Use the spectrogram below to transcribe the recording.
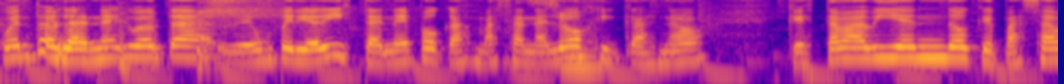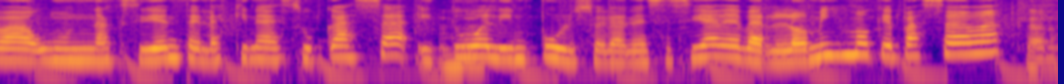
cuento la anécdota de un periodista en épocas más analógicas, ¿no? Que estaba viendo que pasaba un accidente en la esquina de su casa y tuvo el impulso, la necesidad de ver lo mismo que pasaba, Claro.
